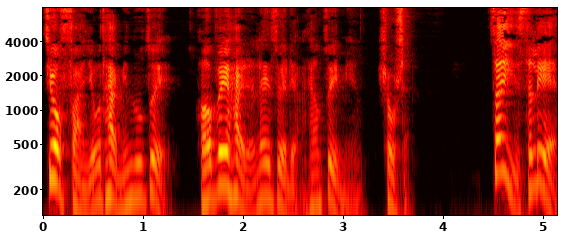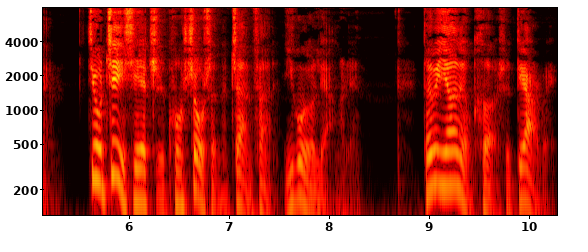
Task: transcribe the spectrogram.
就反犹太民族罪和危害人类罪两项罪名受审，在以色列就这些指控受审的战犯一共有两个人，德米扬纽克是第二位，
